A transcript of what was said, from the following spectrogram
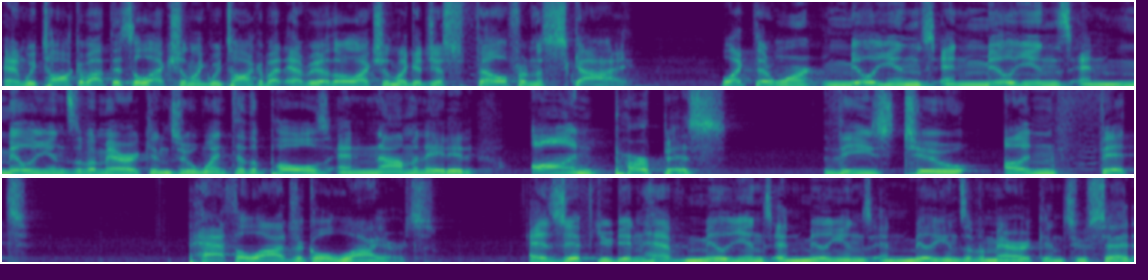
And we talk about this election like we talk about every other election, like it just fell from the sky. Like there weren't millions and millions and millions of Americans who went to the polls and nominated on purpose these two unfit, pathological liars as if you didn't have millions and millions and millions of Americans who said,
